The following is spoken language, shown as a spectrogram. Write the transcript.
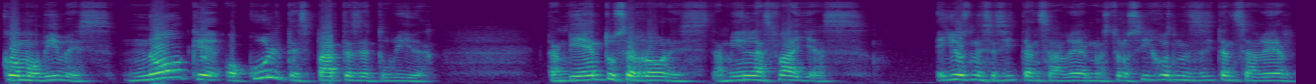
cómo vives, no que ocultes partes de tu vida. También tus errores, también las fallas. Ellos necesitan saber, nuestros hijos necesitan saber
